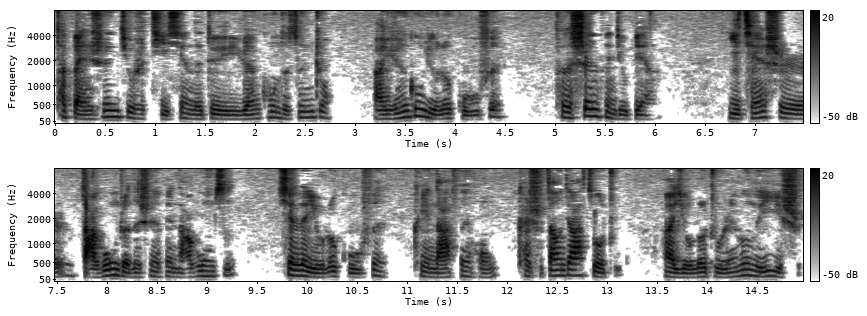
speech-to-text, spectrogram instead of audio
它本身就是体现的对员工的尊重，啊，员工有了股份，他的身份就变了，以前是打工者的身份拿工资，现在有了股份可以拿分红，开始当家做主，啊，有了主人翁的意识。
